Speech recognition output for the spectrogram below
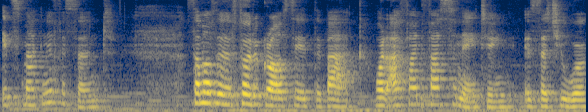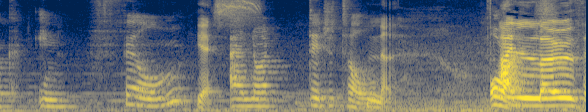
It's magnificent. Some of the photographs there at the back, what I find fascinating is that you work in film Yes. and not digital. No. All I loathe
